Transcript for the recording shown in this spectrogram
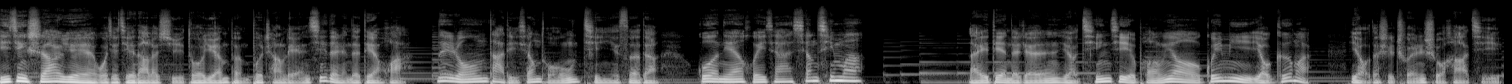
一进十二月，我就接到了许多原本不常联系的人的电话，内容大抵相同，清一色的“过年回家相亲吗？”来电的人有亲戚、朋友、闺蜜，有哥们儿，有的是纯属好奇，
